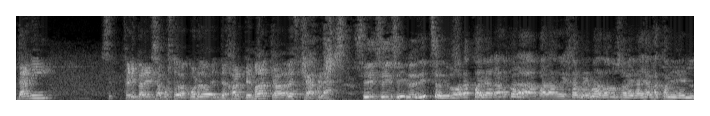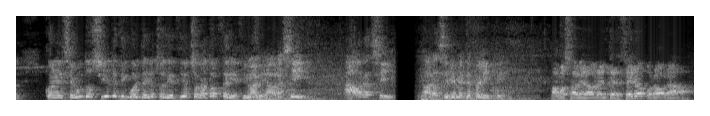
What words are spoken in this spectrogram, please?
Dani. Felipe Reyes se ha puesto de acuerdo en dejarte mal cada vez que hablas. Sí, sí, sí, lo he dicho. Digo, ahora fallará para, para dejarme mal. Vamos a ver, allá va con el, con el segundo 7, 58, 18, 14, 19. Ahora sí, ahora sí. Ahora sí que mete Felipe. Vamos a ver ahora el tercero. Por ahora,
